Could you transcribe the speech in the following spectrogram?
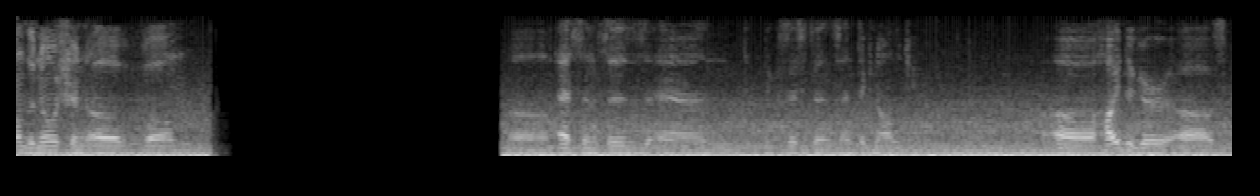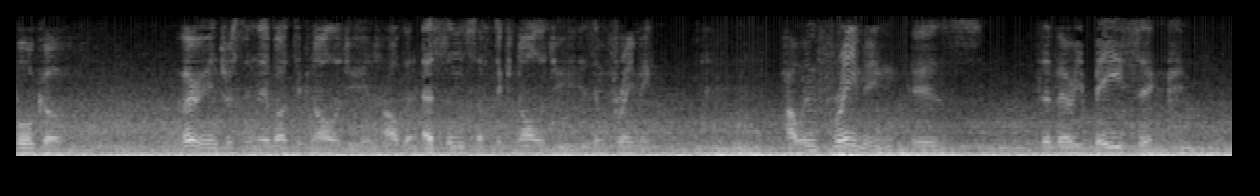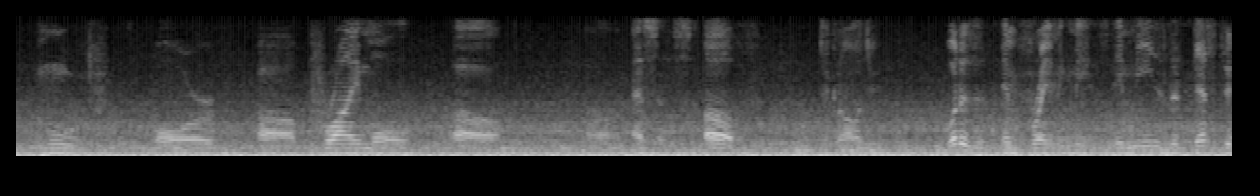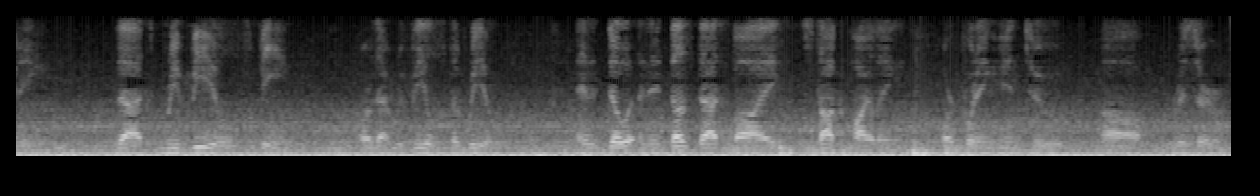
on the notion of um, uh, essences and existence and technology. Uh, Heidegger uh, spoke of very interestingly about technology and how the essence of technology is enframing. How in framing is the very basic move or uh, primal uh, essence of technology. What does enframing means? It means the destiny that reveals being, or that reveals the real, and it, do, and it does that by stockpiling or putting into uh, reserve.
